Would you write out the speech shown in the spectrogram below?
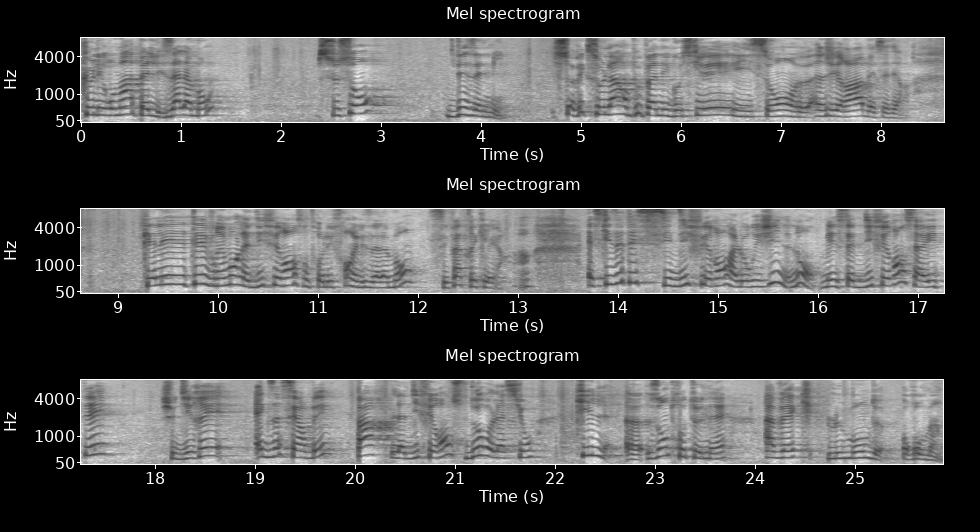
que les Romains appellent les Alamans, ce sont des ennemis. Avec ceux-là, on ne peut pas négocier, ils sont euh, ingérables, etc. Quelle était vraiment la différence entre les Francs et les Alamans? C'est pas très clair. Hein. Est-ce qu'ils étaient si différents à l'origine? Non, mais cette différence a été je dirais, exacerbé par la différence de relations qu'ils euh, entretenaient avec le monde romain.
